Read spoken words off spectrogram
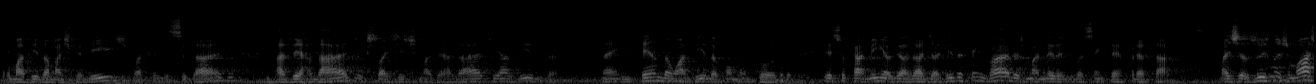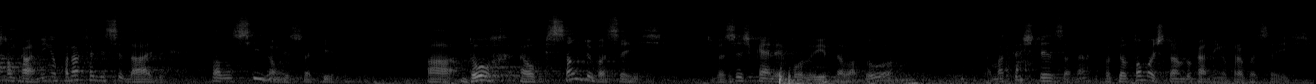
para uma vida mais feliz, para a felicidade, a verdade, que só existe uma verdade, e a vida. Né? Entendam a vida como um todo. Esse o caminho, a verdade e a vida tem várias maneiras de você interpretar. Mas Jesus nos mostra um caminho para a felicidade. Falam, sigam isso aqui. A dor é a opção de vocês. Se vocês querem evoluir pela dor, é uma tristeza, né? Porque eu estou mostrando o caminho para vocês.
